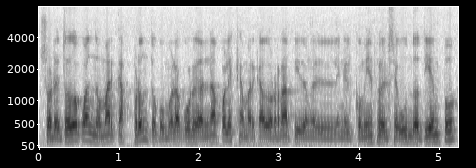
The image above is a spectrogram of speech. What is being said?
sobre todo cuando marcas pronto, como le ha ocurrido al Nápoles, que ha marcado rápido en el, en el comienzo del segundo tiempo,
